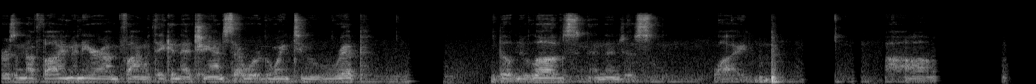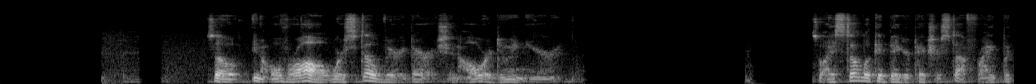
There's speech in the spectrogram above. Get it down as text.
There's enough volume in here. I'm fine with taking that chance that we're going to rip, build new lugs, and then just fly. Um, so, you know, overall, we're still very bearish, and all we're doing here. So I still look at bigger picture stuff, right? But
